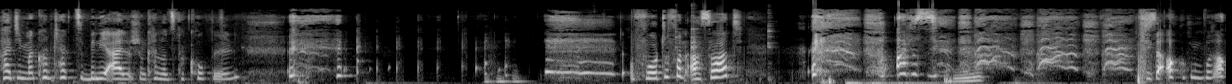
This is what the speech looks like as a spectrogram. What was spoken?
Hat jemand Kontakt zu Billie Eilish und kann uns verkuppeln? Foto von Assad. oh, das ist... Diese Augenbrauen.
